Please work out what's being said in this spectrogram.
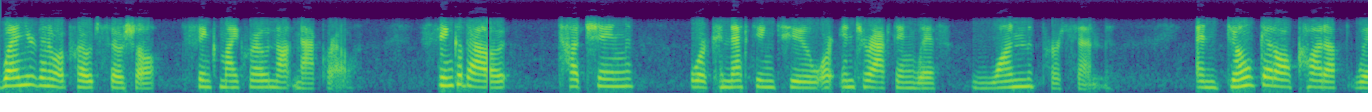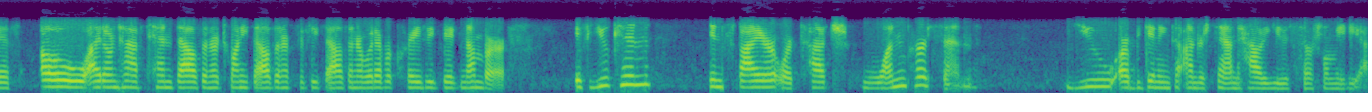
when you're going to approach social, think micro, not macro. Think about touching or connecting to or interacting with one person. And don't get all caught up with, oh, I don't have 10,000 or 20,000 or 50,000 or whatever crazy big number. If you can inspire or touch one person, you are beginning to understand how to use social media.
